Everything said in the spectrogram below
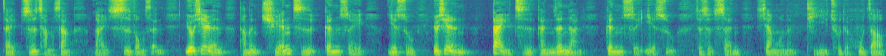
在职场上来侍奉神。有些人他们全职跟随耶稣，有些人代职，但仍然跟随耶稣。这是神向我们提出的呼召。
